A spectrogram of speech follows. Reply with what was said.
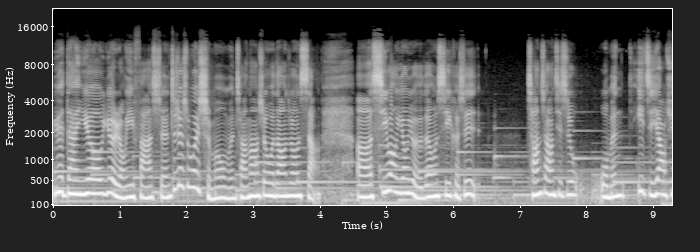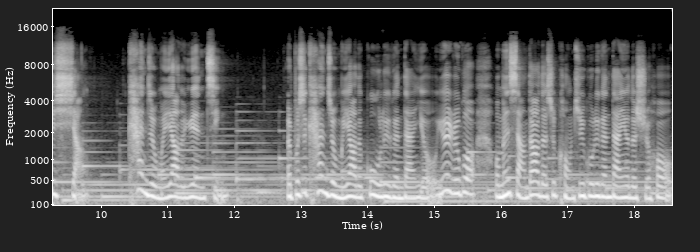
越担忧越容易发生，这就是为什么我们常常生活当中想，呃，希望拥有的东西，可是常常其实我们一直要去想，看着我们要的愿景，而不是看着我们要的顾虑跟担忧。因为如果我们想到的是恐惧、顾虑跟担忧的时候，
